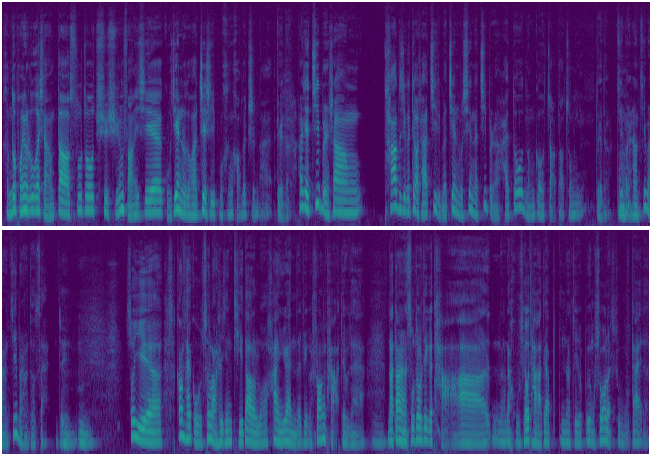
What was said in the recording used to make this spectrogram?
很多朋友如果想到苏州去寻访一些古建筑的话，这是一部很好的指南。对的，而且基本上他的这个调查记里面建筑现在基本上还都能够找到踪影。对的，基本嗯上、基本上基本上都在。对，嗯，嗯所以刚才古村老师已经提到了罗汉院的这个双塔，对不对？嗯那当然，苏州这个塔啊，那那虎丘塔，对吧？那这就不用说了，这是五代的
